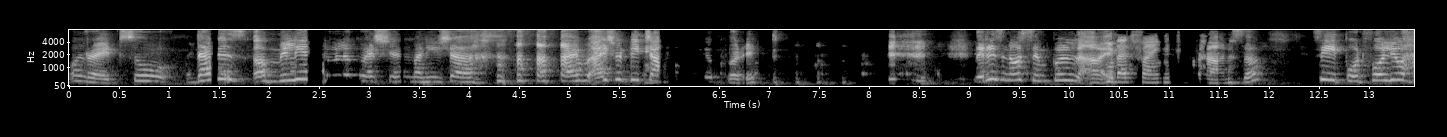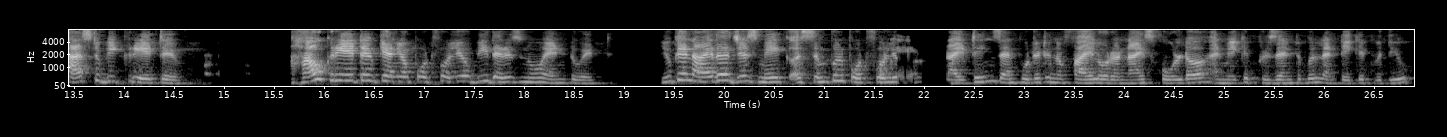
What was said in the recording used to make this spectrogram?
All right. So, that is a million dollar question, Manisha. I, I should be charging you for it. there is no simple uh, Oh, that's fine. answer. See, portfolio has to be creative. How creative can your portfolio be? There is no end to it. You can either just make a simple portfolio of writings and put it in a file or a nice folder and make it presentable and take it with you.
